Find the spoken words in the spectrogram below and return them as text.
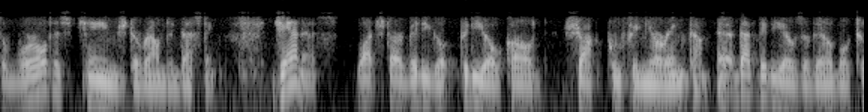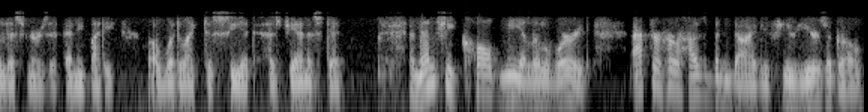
the world has changed around investing. Janice watched our video, video called Shock Proofing Your Income. Uh, that video is available to listeners if anybody uh, would like to see it as Janice did. And then she called me a little worried. After her husband died a few years ago,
